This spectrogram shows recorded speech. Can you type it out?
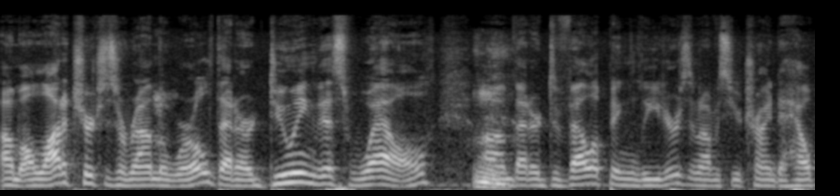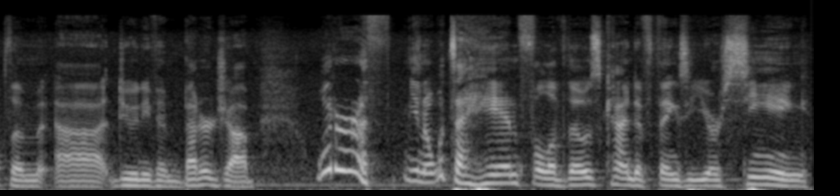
um, a lot of churches around the world that are doing this well, um, mm. that are developing leaders, and obviously you're trying to help them uh, do an even better job. What are a, you know what's a handful of those kind of things that you're seeing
